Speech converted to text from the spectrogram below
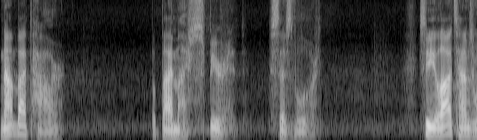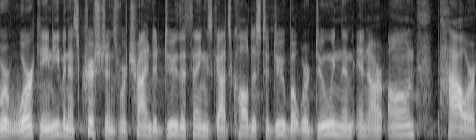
not by power, but by my spirit, says the Lord. See, a lot of times we're working, even as Christians, we're trying to do the things God's called us to do, but we're doing them in our own power.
